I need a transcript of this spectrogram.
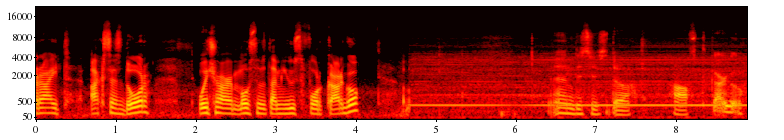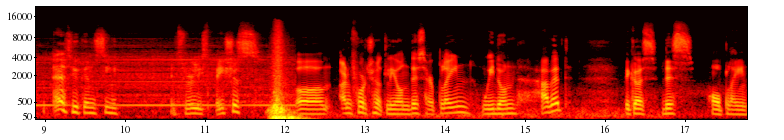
right access door which are most of the time used for cargo and this is the aft cargo. As you can see it's really spacious. Um, unfortunately on this airplane we don't have it because this whole plane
